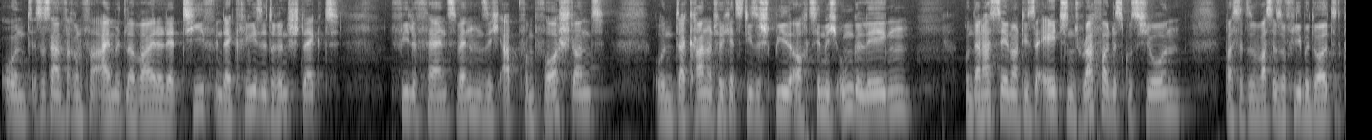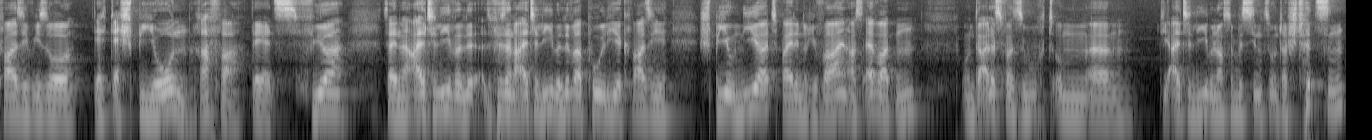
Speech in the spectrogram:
Und es ist einfach ein Verein mittlerweile, der tief in der Krise drin steckt. Viele Fans wenden sich ab vom Vorstand. Und da kam natürlich jetzt dieses Spiel auch ziemlich ungelegen. Und dann hast du eben noch diese Agent Raffa-Diskussion, was, was ja so viel bedeutet, quasi wie so der, der Spion Raffa, der jetzt für seine alte Liebe, für seine alte Liebe Liverpool hier quasi spioniert bei den Rivalen aus Everton und da alles versucht, um ähm, die alte Liebe noch so ein bisschen zu unterstützen.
